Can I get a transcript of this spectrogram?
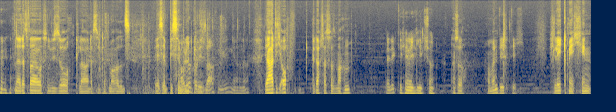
Na, das war auch sowieso klar, dass ich das mache. Sonst wäre es ja ein bisschen Wollen blöd gewesen. gehen? Ja, ne? Ja, hatte ich auch gedacht, dass wir das machen. Der legt dich hin, ich lieg schon. Also, Moment. Leg dich. Ich leg mich hin.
